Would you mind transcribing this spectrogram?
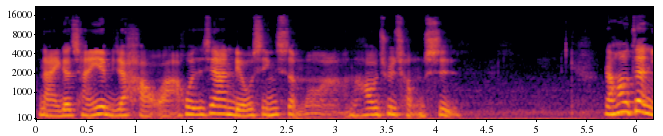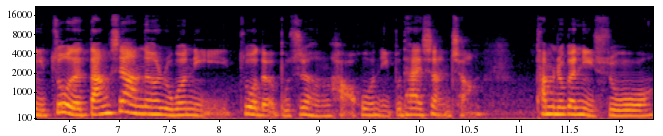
哪一个产业比较好啊，或者现在流行什么啊，然后去从事。然后在你做的当下呢，如果你做的不是很好，或你不太擅长，他们就跟你说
